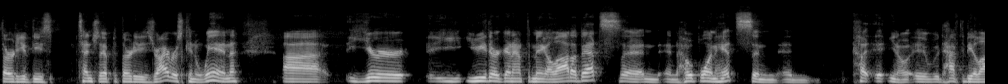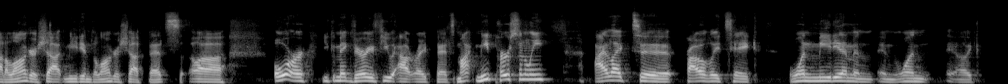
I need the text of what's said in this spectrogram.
thirty of these, potentially up to thirty of these drivers can win. Uh, you're you either gonna have to make a lot of bets and and hope one hits and and cut. You know, it would have to be a lot of longer shot, medium to longer shot bets. Uh, or you can make very few outright bets. My, me personally, I like to probably take one medium and, and one you know, like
